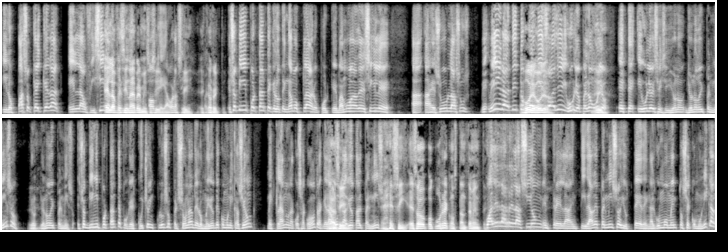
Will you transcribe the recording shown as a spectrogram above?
y los pasos que hay que dar es la oficina. es la oficina de permiso, Ok, sí. ahora sí. Sí, es correcto. Eso es bien importante que lo tengamos claro, porque vamos a decirle a, a Jesús Lazus, "Mi- mira, diste A un Julio, permiso Julio. allí, Julio, perdón, Sí. Julio. Este, y Julio dice, sí, yo no, yo no doy permiso, yo, yo no doy permiso. Eso es bien importante porque escucho incluso personas de los medios de comunicación mezclando una cosa con otra, que la así. Junta dio tal permiso. Sí, eso ocurre constantemente. ¿Cuál es la relación entre la entidad de permiso y ustedes? ¿En algún momento se comunican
